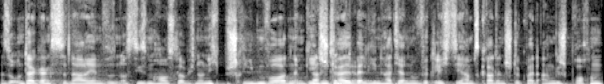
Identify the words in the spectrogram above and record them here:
Also Untergangsszenarien sind aus diesem Haus, glaube ich, noch nicht beschrieben worden. Im Gegenteil, stimmt, ja. Berlin hat ja nun wirklich, Sie haben es gerade ein Stück weit angesprochen,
